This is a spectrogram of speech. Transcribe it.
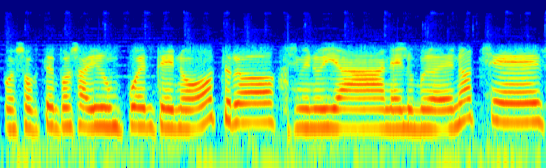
pues opten por salir un puente y no otro disminuyan el número de noches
